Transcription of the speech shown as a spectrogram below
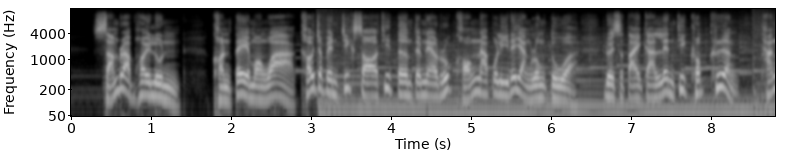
ๆสำหรับฮอยลุน คอนเต้มองว่าเขาจะเป็นจิ๊กซอที่เติมเต็มแนวรุกของนาโปลีได้อย่างลงตัว โดยสไตล์การเล่นที่ครบเครื่อง ทั้ง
